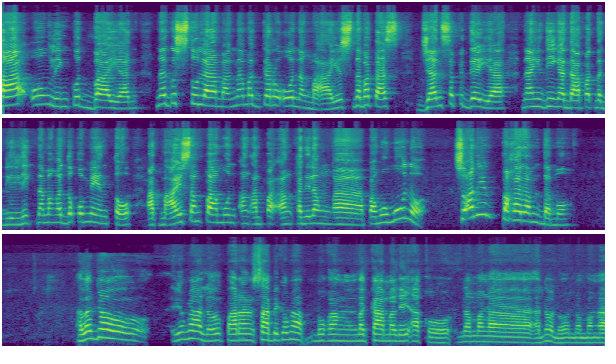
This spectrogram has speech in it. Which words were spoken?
taong lingkod bayan na gusto lamang na magkaroon ng maayos na batas dyan sa PIDEA na hindi nga dapat naglilik na mga dokumento at maayos ang, pamun, ang, ang, ang kanilang ah, pamumuno. So ano yung pakaramdam mo? Alam nyo, yung ano, parang sabi ko nga mukhang nagkamali ako ng mga ano no, ng mga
